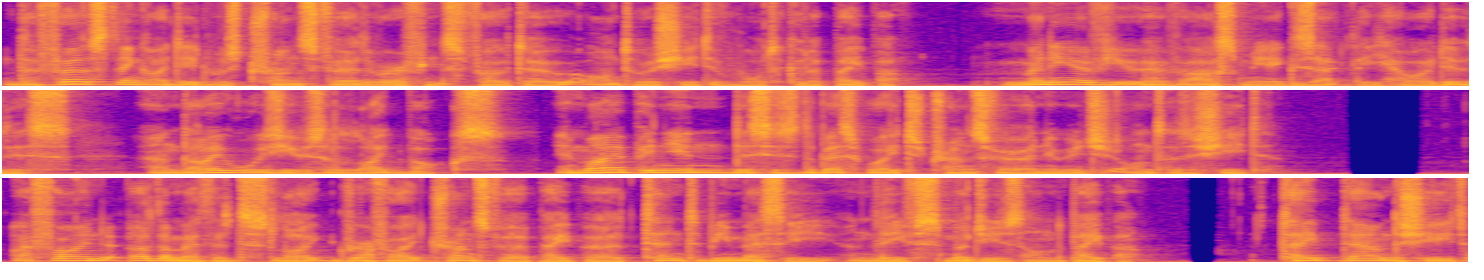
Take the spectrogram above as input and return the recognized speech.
The first thing I did was transfer the reference photo onto a sheet of watercolour paper. Many of you have asked me exactly how I do this, and I always use a lightbox. In my opinion, this is the best way to transfer an image onto the sheet. I find other methods like graphite transfer paper tend to be messy and leave smudges on the paper. Tape down the sheet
